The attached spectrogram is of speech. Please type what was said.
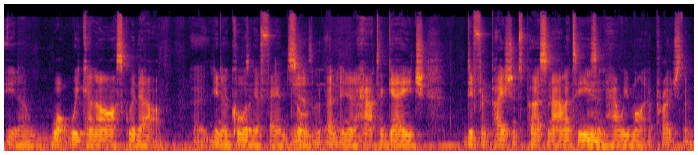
you know what we can ask without uh, you know causing offence yeah. or and, and, you know how to gauge different patients' personalities mm. and how we might approach them.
